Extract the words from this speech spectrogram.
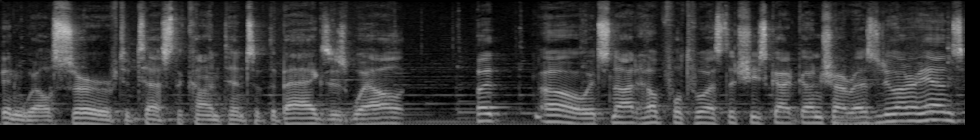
been well served to test the contents of the bags as well. But oh, it's not helpful to us that she's got gunshot residue on her hands?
